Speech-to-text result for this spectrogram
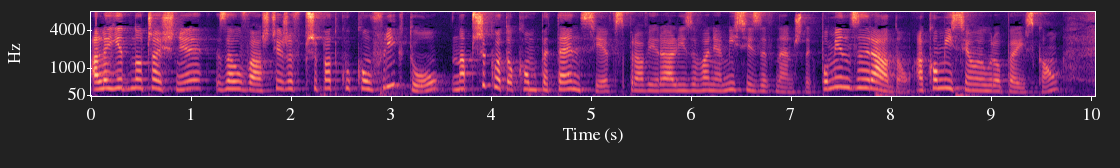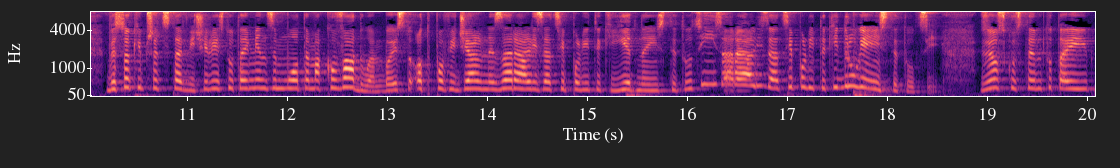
Ale jednocześnie zauważcie, że w przypadku konfliktu, na przykład o kompetencje w sprawie realizowania misji zewnętrznych pomiędzy Radą a Komisją Europejską, wysoki przedstawiciel jest tutaj między młotem a kowadłem, bo jest odpowiedzialny za realizację polityki jednej instytucji i za realizację polityki drugiej instytucji. W związku z tym tutaj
